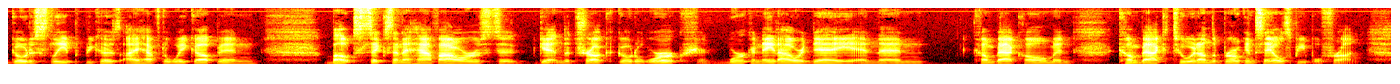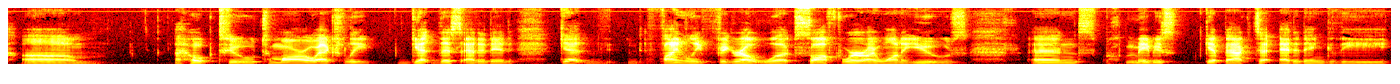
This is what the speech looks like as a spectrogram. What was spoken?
go to sleep because I have to wake up in about six and a half hours to get in the truck, go to work, work an eight hour day, and then come back home and come back to it on the broken salespeople front. Um, I hope to tomorrow actually get this edited, get finally figure out what software I want to use, and maybe get back to editing the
